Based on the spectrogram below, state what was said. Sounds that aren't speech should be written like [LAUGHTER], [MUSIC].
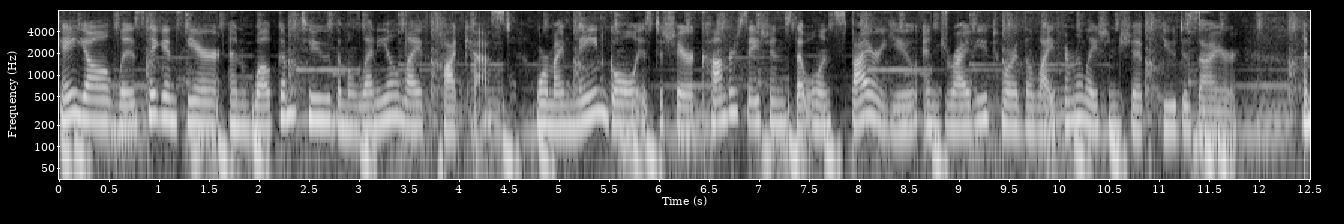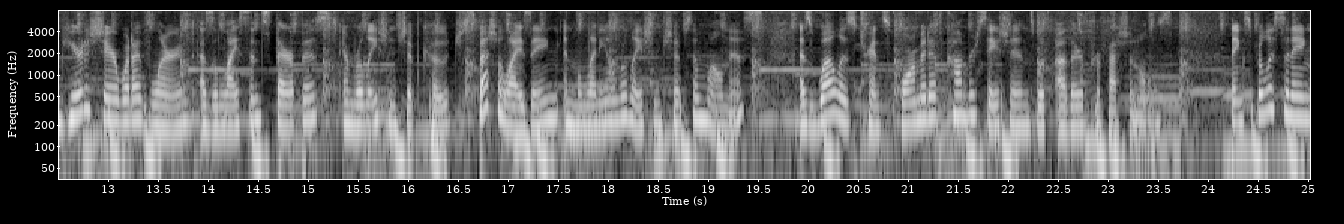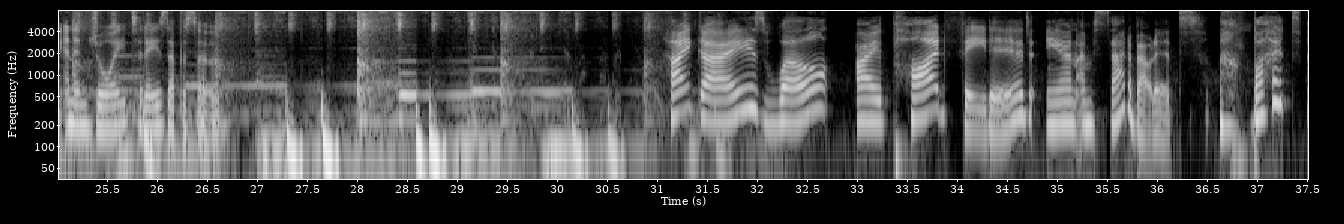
Hey, y'all, Liz Higgins here, and welcome to the Millennial Life Podcast, where my main goal is to share conversations that will inspire you and drive you toward the life and relationship you desire. I'm here to share what I've learned as a licensed therapist and relationship coach specializing in millennial relationships and wellness, as well as transformative conversations with other professionals. Thanks for listening and enjoy today's episode. Hi, guys. Well, I pod faded and I'm sad about it. [LAUGHS] But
